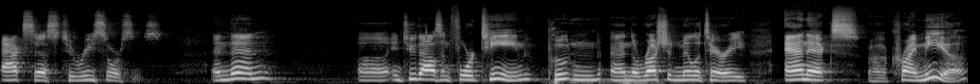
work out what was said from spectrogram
access to resources. And then uh, in 2014, Putin and the Russian military annex uh, Crimea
